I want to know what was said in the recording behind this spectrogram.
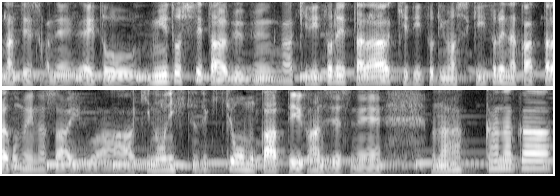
なんていうんですかね、えっ、ー、と、ミュートしてた部分が切り取れたら切り取ります。切り取れなかったらごめんなさい。うわ昨日に引き続き今日もかっていう感じですね。なかなか、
